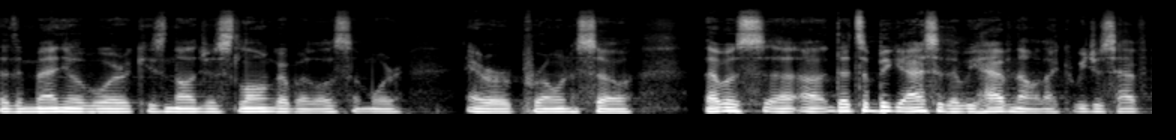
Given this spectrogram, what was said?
that the manual work is not just longer, but also more error prone. So that was uh, uh, that's a big asset that we have now. Like we just have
